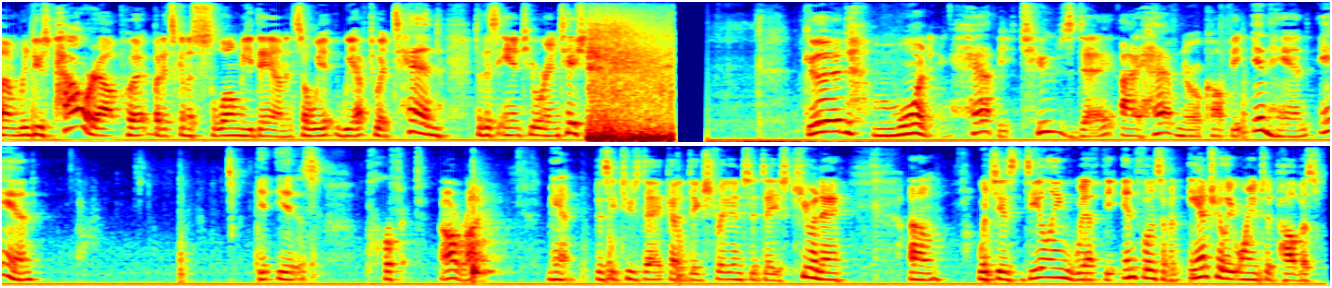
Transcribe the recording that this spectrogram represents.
um, reduce power output, but it's going to slow me down. And so we, we have to attend to this anti-orientation. Good morning. Happy Tuesday. I have Neuro Coffee in hand and it is perfect. All right. Man, busy Tuesday. Got to dig straight into today's Q&A, um, which is dealing with the influence of an anteriorly oriented pelvis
